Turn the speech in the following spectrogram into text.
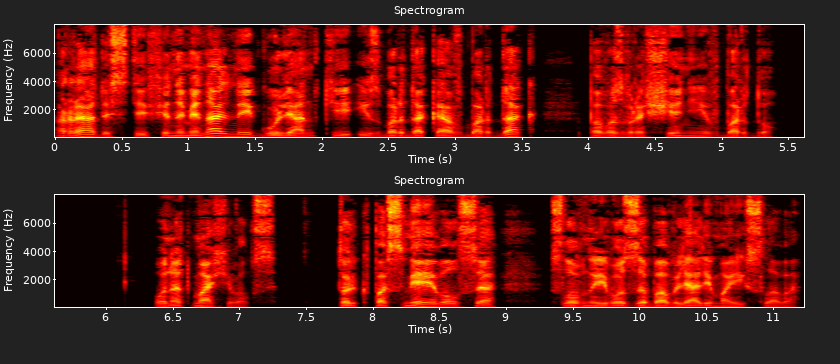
радости феноменальной гулянки из бардака в бардак по возвращении в Бордо. Он отмахивался, только посмеивался, словно его забавляли мои слова.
